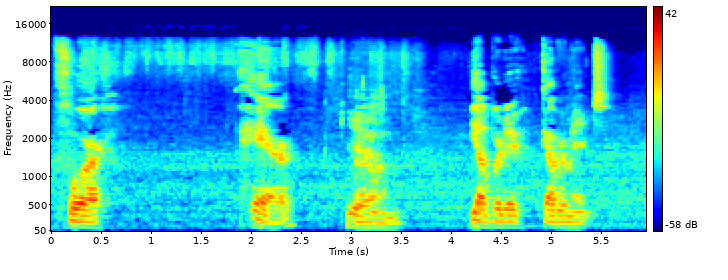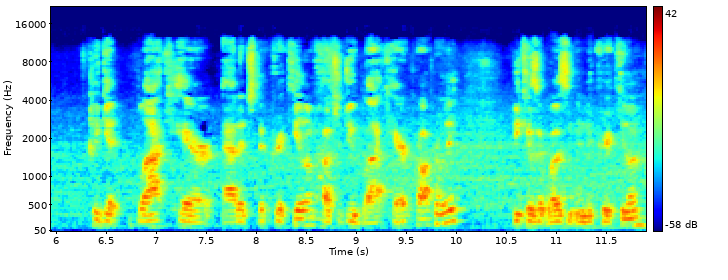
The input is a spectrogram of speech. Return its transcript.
for hair. Um, the Alberta government to get black hair added to the curriculum, how to do black hair properly, because it wasn't in the curriculum,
